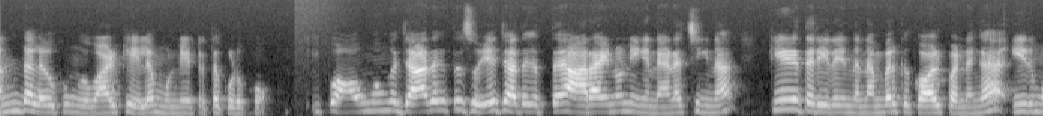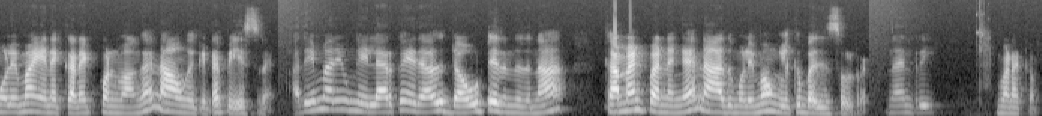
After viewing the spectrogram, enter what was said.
அந்த அளவுக்கு உங்கள் வாழ்க்கையில் முன்னேற்றத்தை கொடுக்கும். இப்போ அவங்கவுங்க ஜாதகத்தை சுய ஜாதகத்தை ஆராயணும்னு நீங்கள் நினச்சிங்கன்னா கீழே தெரியுற இந்த நம்பருக்கு கால் பண்ணுங்க. இது மூலயமா எனக்கு கனெக்ட் பண்ணுவாங்க. நான் உங்ககிட்ட பேசுகிறேன் அதே மாதிரி உங்கள் எல்லாருக்கும் ஏதாவது டவுட் இருந்ததுன்னா கமெண்ட் பண்ணுங்க. நான் அது மூலயமா உங்களுக்கு பதில் சொல்கிறேன் நன்றி. வணக்கம்.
